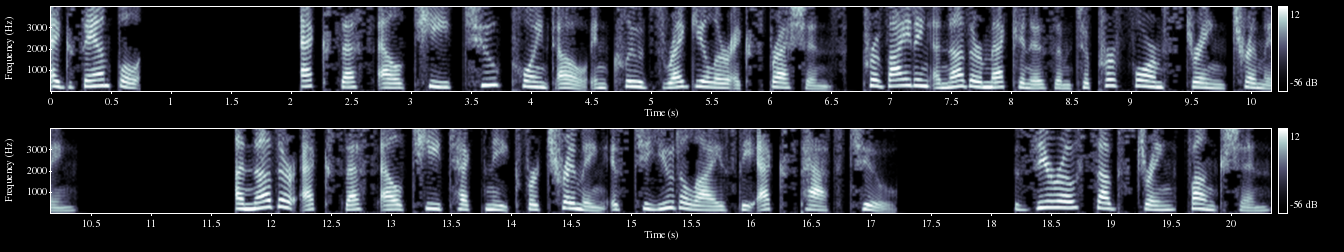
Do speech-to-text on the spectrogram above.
Example XSLT 2.0 includes regular expressions, providing another mechanism to perform string trimming. Another XSLT technique for trimming is to utilize the XPath2 substring function.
